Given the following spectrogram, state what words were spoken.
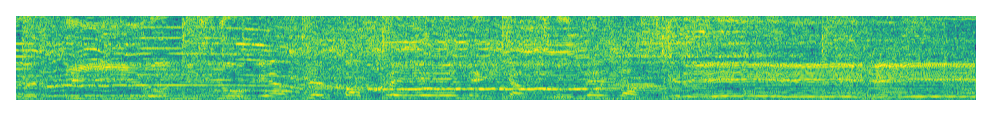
Convertido mis novias de papel en canciones las creé.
